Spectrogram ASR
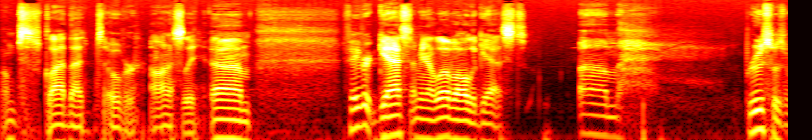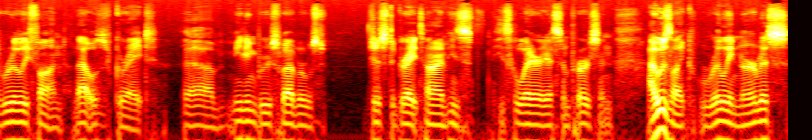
I'm just glad that's over. Honestly, um, favorite guest. I mean, I love all the guests. Um, Bruce was really fun. That was great. Um, meeting Bruce Weber was just a great time. He's he's hilarious in person. I was like really nervous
